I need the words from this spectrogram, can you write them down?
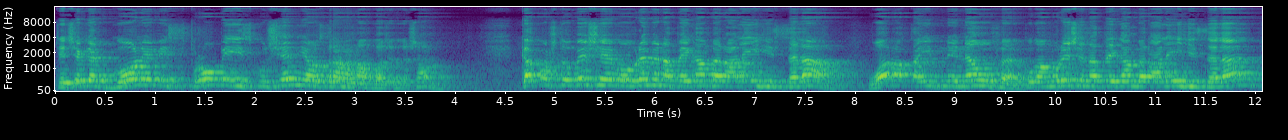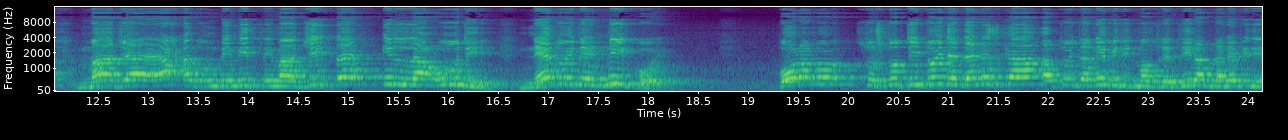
Те чекат големи спроби и искушенија од страна на Аллах Како што беше во време на пегамбер алейхи селам, Варака ابن نوفل кога му реше на пегамбер алейхи селам, ма джае ахадун би мисли ма джите илла уди. Не дојде никој. Порано, со што ти дојде денеска, а тој да не биде малтретиран, да не биде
